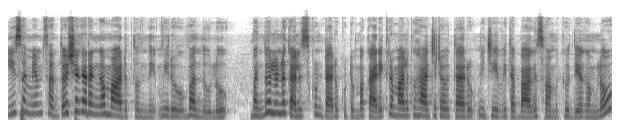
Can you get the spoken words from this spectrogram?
ఈ సమయం సంతోషకరంగా మారుతుంది. మీరు బంధువులు బంధువులను కలుసుకుంటారు కుటుంబ కార్యక్రమాలకు హాజరవుతారు. మీ జీవిత భాగస్వామికి ఉద్యోగంలో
